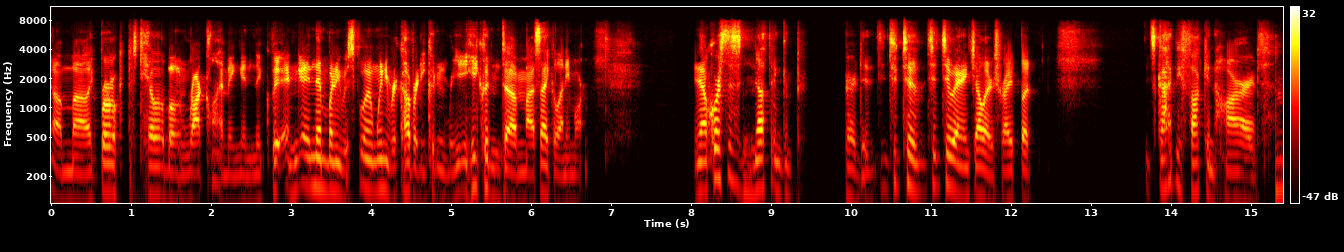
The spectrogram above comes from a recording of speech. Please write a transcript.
um uh, like broke his tailbone rock climbing and, and and then when he was when he recovered, he couldn't re, he couldn't um, uh, cycle anymore. And now, of course, this is hmm. nothing compared to to to, to, to NHLers, right? But it's got to be fucking hard hmm.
